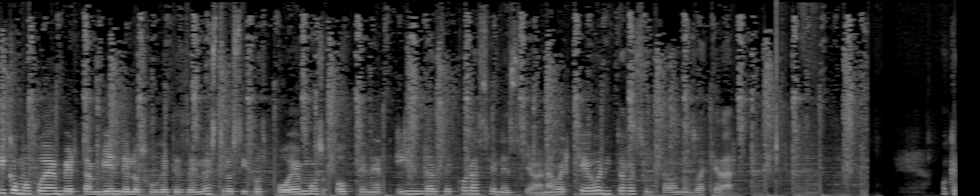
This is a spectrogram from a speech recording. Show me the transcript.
y como pueden ver también de los juguetes de nuestros hijos podemos obtener lindas decoraciones, ya van a ver qué bonito resultado nos va a quedar. Ok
